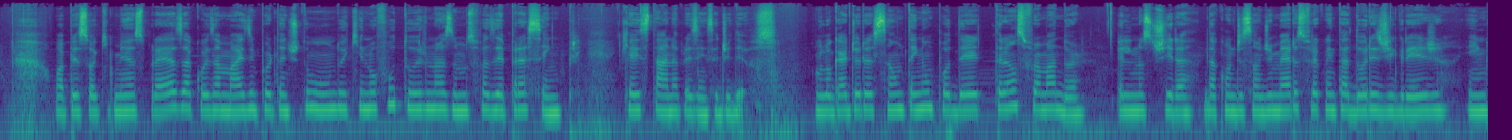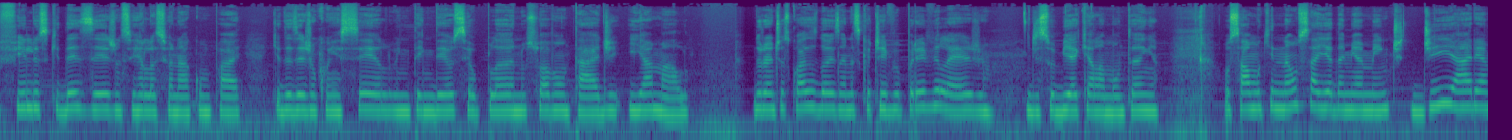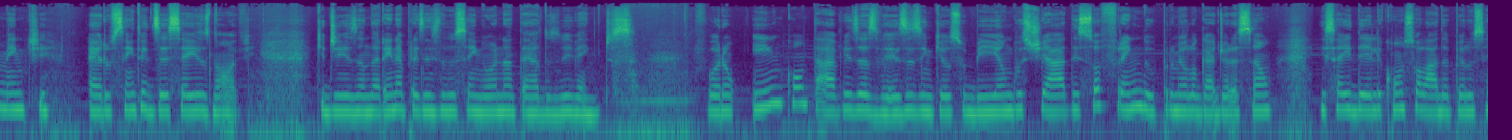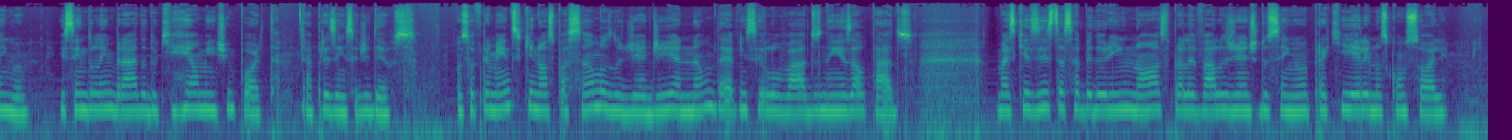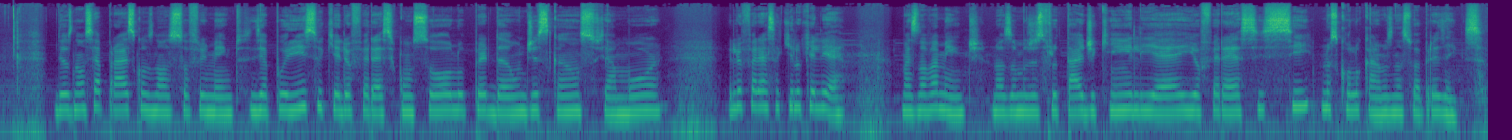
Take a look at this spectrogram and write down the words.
uma pessoa que menospreza a coisa mais importante do mundo e que no futuro nós vamos fazer para sempre, que é estar na presença de Deus. O lugar de oração tem um poder transformador. Ele nos tira da condição de meros frequentadores de igreja em filhos que desejam se relacionar com o Pai, que desejam conhecê-lo, entender o seu plano, sua vontade e amá-lo. Durante os quase dois anos que eu tive o privilégio de subir aquela montanha, o salmo que não saía da minha mente diariamente era o 116, 9, que diz: Andarei na presença do Senhor na terra dos viventes. Foram incontáveis as vezes em que eu subia angustiada e sofrendo para o meu lugar de oração e saí dele consolada pelo Senhor e sendo lembrada do que realmente importa, a presença de Deus. Os sofrimentos que nós passamos no dia a dia não devem ser louvados nem exaltados, mas que exista sabedoria em nós para levá-los diante do Senhor para que Ele nos console. Deus não se apraz com os nossos sofrimentos e é por isso que Ele oferece consolo, perdão, descanso e amor. Ele oferece aquilo que Ele é. Mas novamente, nós vamos desfrutar de quem Ele é e oferece se nos colocarmos na Sua presença.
